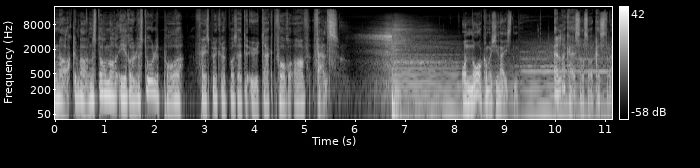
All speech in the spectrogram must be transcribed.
naken banestormer i rullestol på Facebook-gruppa som heter Utakt for av fans. Og nå kommer kinaisten. Eller Keisers Orkestra.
